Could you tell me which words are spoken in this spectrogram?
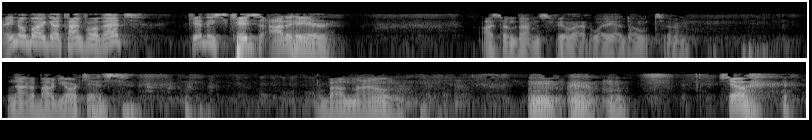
Ain't nobody got time for that. Get these kids out of here. I sometimes feel that way. I don't. Uh, not about your kids. about my own. so,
